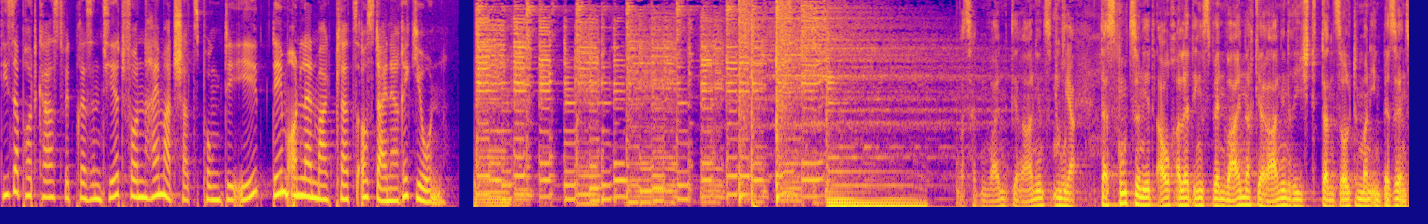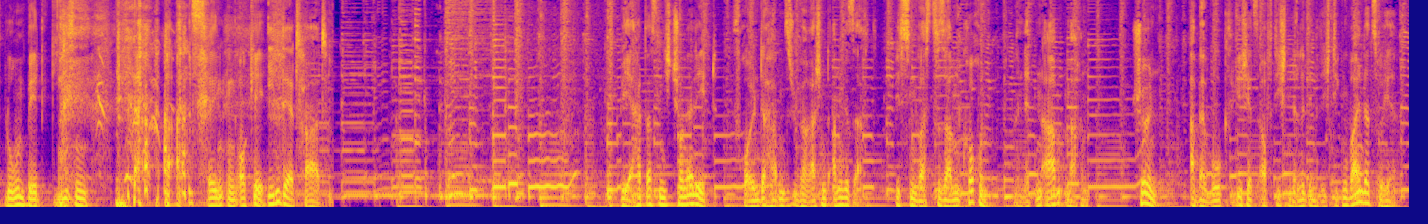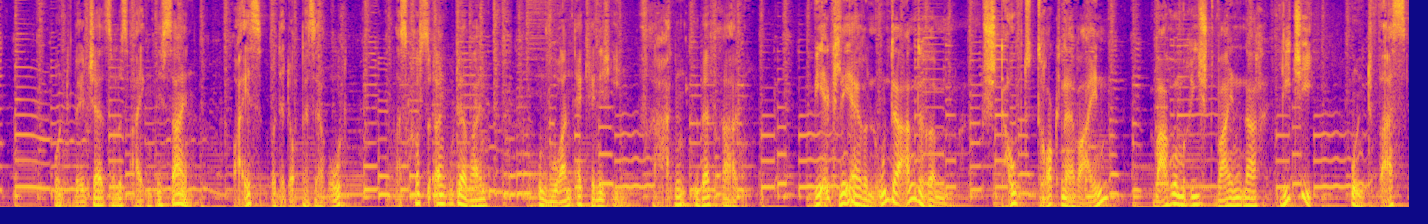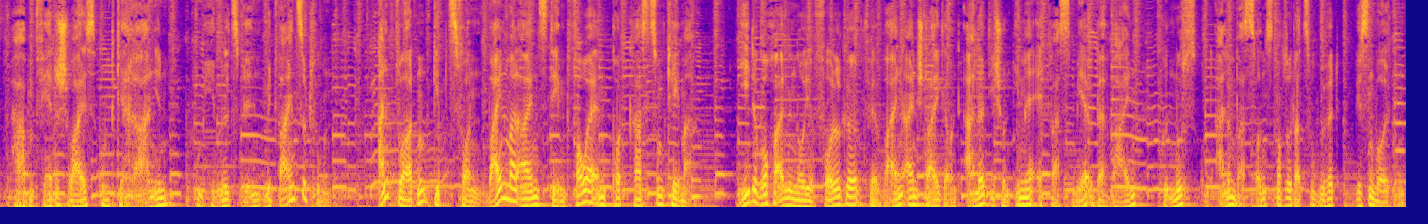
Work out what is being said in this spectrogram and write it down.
Dieser Podcast wird präsentiert von heimatschatz.de, dem Online-Marktplatz aus deiner Region. Was hat ein Wein mit Geranien zu tun? Ja. Das funktioniert auch allerdings, wenn Wein nach Geranien riecht, dann sollte man ihn besser ins Blumenbeet gießen als trinken. Okay. In der Tat. Wer hat das nicht schon erlebt? Freunde haben sich überraschend angesagt bisschen was zusammen kochen, einen netten Abend machen. Schön, aber wo kriege ich jetzt auf die Schnelle den richtigen Wein dazu her? Und welcher soll es eigentlich sein? Weiß oder doch besser rot? Was kostet ein guter Wein? Und woran erkenne ich ihn? Fragen über Fragen. Wir erklären unter anderem, staubt trockener Wein? Warum riecht Wein nach Litschi? Und was haben Pferdeschweiß und Geranien um Himmels Willen mit Wein zu tun? Antworten gibt's von Wein mal eins, dem VRM-Podcast zum Thema. Jede Woche eine neue Folge für Weineinsteiger und alle, die schon immer etwas mehr über Wein, Genuss und allem, was sonst noch so dazugehört, wissen wollten.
